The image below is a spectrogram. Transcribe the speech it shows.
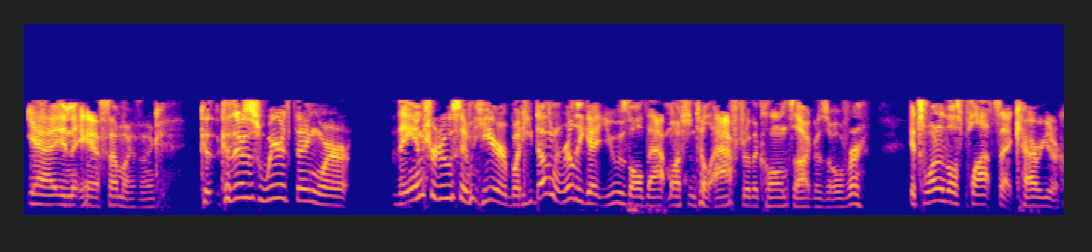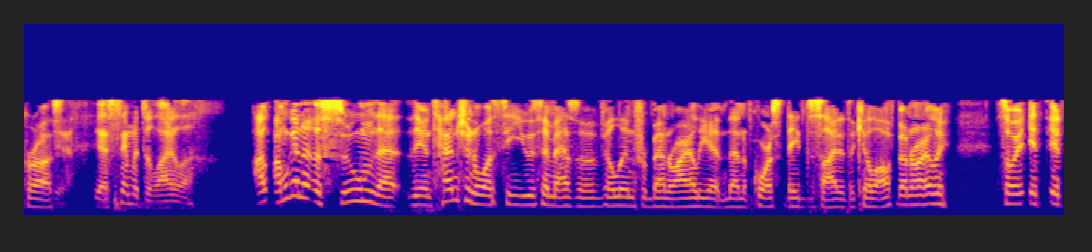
yeah, in ASM, I think, because there's this weird thing where they introduce him here, but he doesn't really get used all that much until after the Clone Saga's over. It's one of those plots that carry it across. Yeah, yeah. Same with Delilah. I, I'm going to assume that the intention was to use him as a villain for Ben Riley, and then of course they decided to kill off Ben Riley. So it, it, it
